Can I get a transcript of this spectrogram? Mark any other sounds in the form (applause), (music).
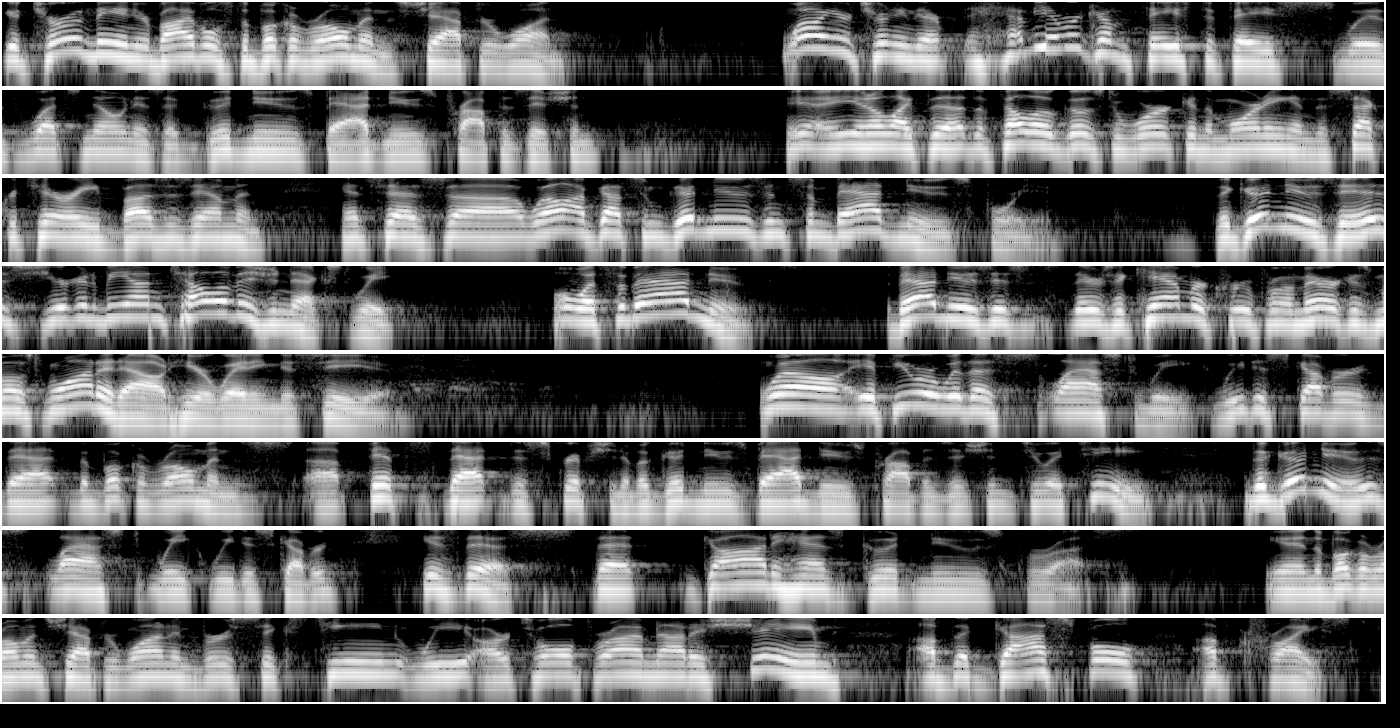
You could turn with me in your Bibles the book of Romans, chapter 1. While you're turning there, have you ever come face to face with what's known as a good news, bad news proposition? You know, like the, the fellow goes to work in the morning and the secretary buzzes him and, and says, uh, Well, I've got some good news and some bad news for you. The good news is you're going to be on television next week. Well, what's the bad news? The bad news is there's a camera crew from America's Most Wanted out here waiting to see you. Well, if you were with us last week, we discovered that the book of Romans uh, fits that description of a good news, bad news proposition to a T. The good news last week we discovered is this that God has good news for us. In the book of Romans, chapter 1 and verse 16, we are told, For I am not ashamed of the gospel of Christ.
